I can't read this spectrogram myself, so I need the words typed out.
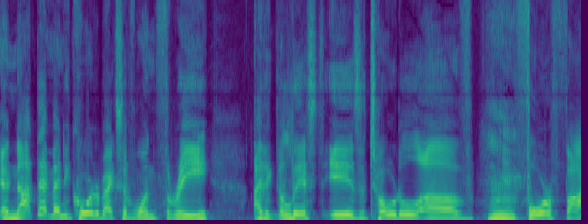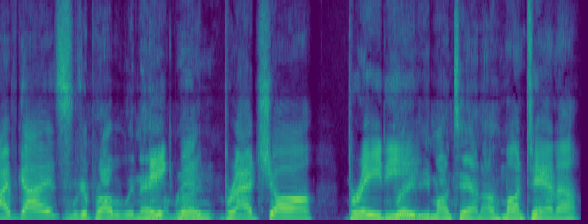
And not that many quarterbacks have won three. I think the list is a total of hmm. four or five guys. We could probably name them, Aikman, right? Bradshaw, Brady, Brady, Montana, Montana.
